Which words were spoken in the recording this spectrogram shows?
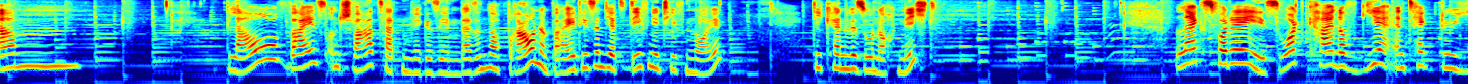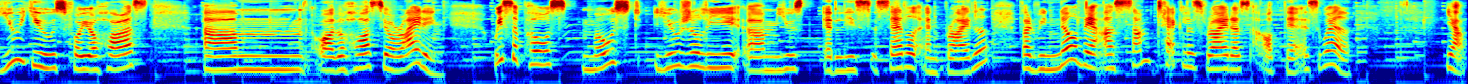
Ähm, Blau, Weiß und Schwarz hatten wir gesehen. Da sind noch braune bei. Die sind jetzt definitiv neu. Die kennen wir so noch nicht. Legs for days. What kind of gear and tech do you use for your horse um, or the horse you're riding? We suppose most usually um, use at least a saddle and bridle, but we know there are some tackless riders out there as well. Ja,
